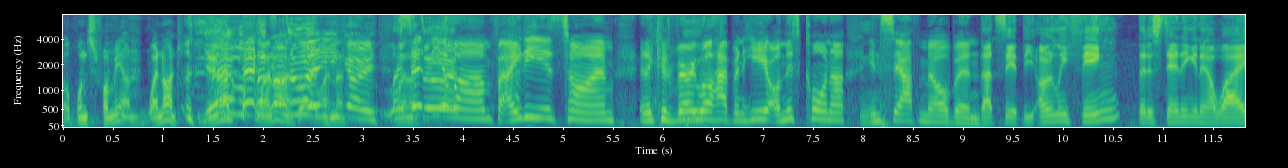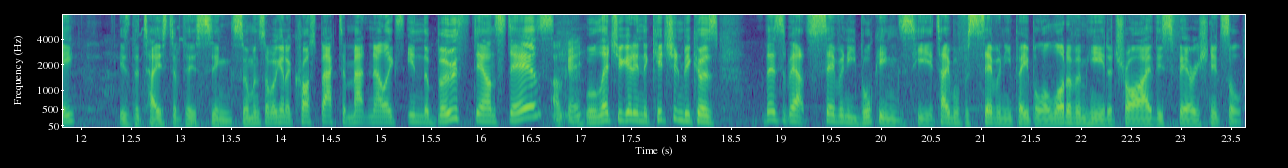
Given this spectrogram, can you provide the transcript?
opens for me. Why not? Yeah, well, why let's not? do it. Why There you not? go. Let's Set the it. alarm for 80 years' time, and it could very well happen here on this corner hmm. in South Melbourne. That's it. The only thing that is standing in our way is the taste of this thing, Suman. So we're going to cross back to Matt and Alex in the booth downstairs. Okay. We'll let you get in the kitchen because there's about 70 bookings here, table for 70 people, a lot of them here to try this fairy schnitzel.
